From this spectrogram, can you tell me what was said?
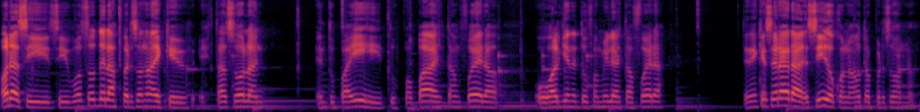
Ahora, si, si vos sos de las personas que estás sola en, en tu país y tus papás están fuera o alguien de tu familia está fuera, tienes que ser agradecido con la otra persona.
